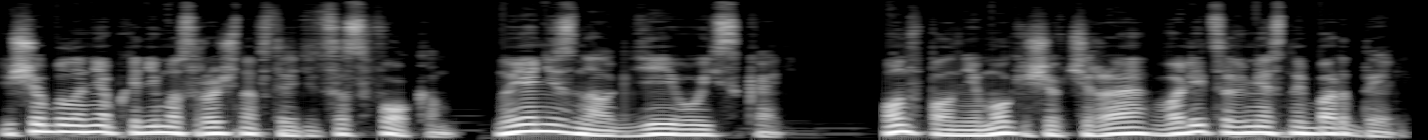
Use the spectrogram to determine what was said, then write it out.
Еще было необходимо срочно встретиться с Фоком, но я не знал, где его искать. Он вполне мог еще вчера валиться в местный бордель,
